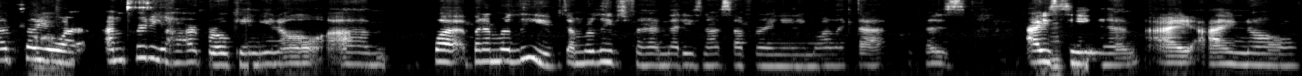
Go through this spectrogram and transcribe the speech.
I'll tell you what, I'm pretty heartbroken, you know. Um, but but I'm relieved. I'm relieved for him that he's not suffering anymore like that because I Mhm. seen him. I I know,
